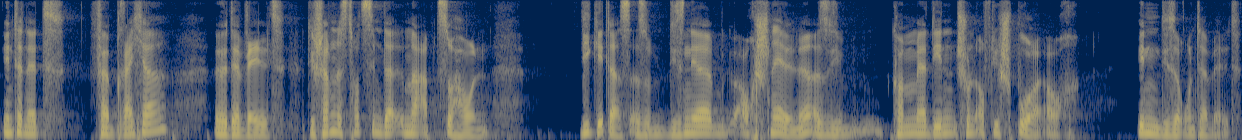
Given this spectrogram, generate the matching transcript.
Internetverbrecher äh, der Welt. Die schaffen es trotzdem da immer abzuhauen. Wie geht das? Also die sind ja auch schnell, ne? Also die kommen ja denen schon auf die Spur, auch in dieser Unterwelt.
